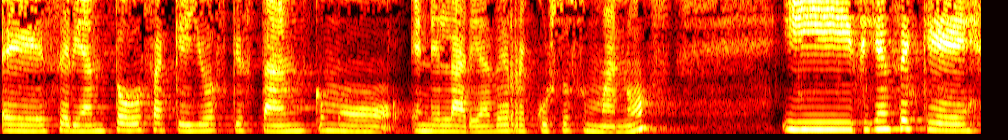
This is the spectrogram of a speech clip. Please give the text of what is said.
eh, serían todos aquellos que están como en el área de recursos humanos. Y fíjense que,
